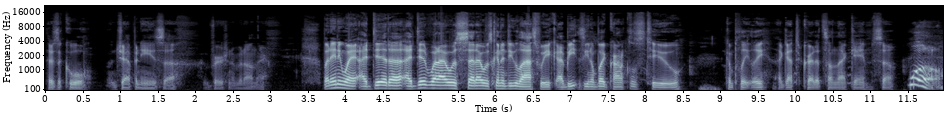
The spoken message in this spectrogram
there's a cool Japanese uh, version of it on there. But anyway, I did uh, I did what I was said I was going to do last week. I beat Xenoblade Chronicles two completely. I got the credits on that game, so Whoa.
